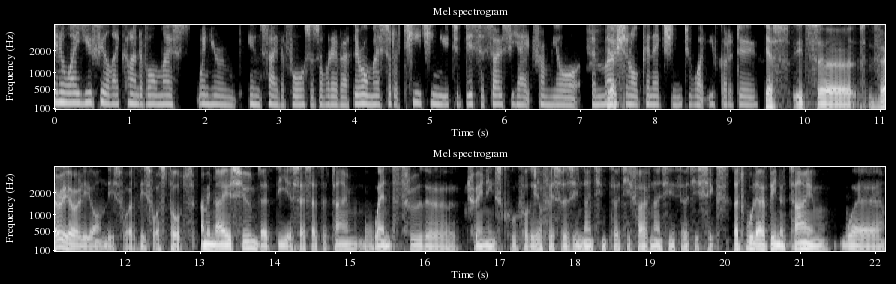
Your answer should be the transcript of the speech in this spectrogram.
in a way you feel they kind of almost when you're in say the forces or whatever they're almost sort of teaching you to disassociate from your emotional yes. connection to what you've got to do. Yes it's uh, very early on this was this was taught. I mean i assume that the ss at the time went through the training school for the officers in 1935 1936 that would have been a time where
